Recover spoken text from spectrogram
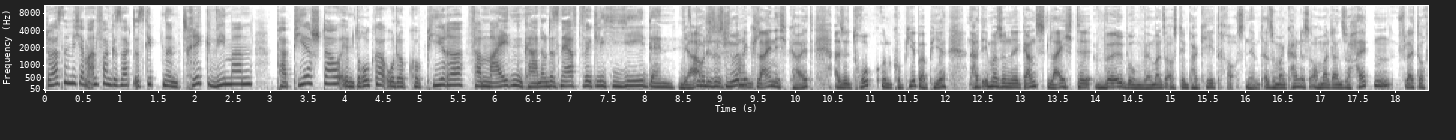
Du hast nämlich am Anfang gesagt, es gibt einen Trick, wie man Papierstau im Drucker oder Kopierer vermeiden kann und das nervt wirklich jeden. Jetzt ja, und es ist gespannt. nur eine Kleinigkeit. Also Druck und Kopierpapier hat immer so eine ganz leichte Wölbung, wenn man es aus dem Paket rausnimmt. Also man kann das auch mal dann so halten, vielleicht auch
